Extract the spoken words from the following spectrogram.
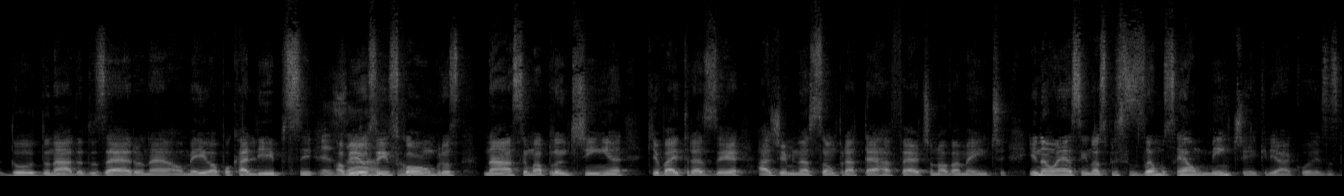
do, do nada, do zero, né? Ao meio apocalipse, ao meio os Exato. escombros, nasce uma plantinha que vai trazer a germinação para a terra fértil novamente. E não é assim, nós precisamos realmente recriar coisas,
